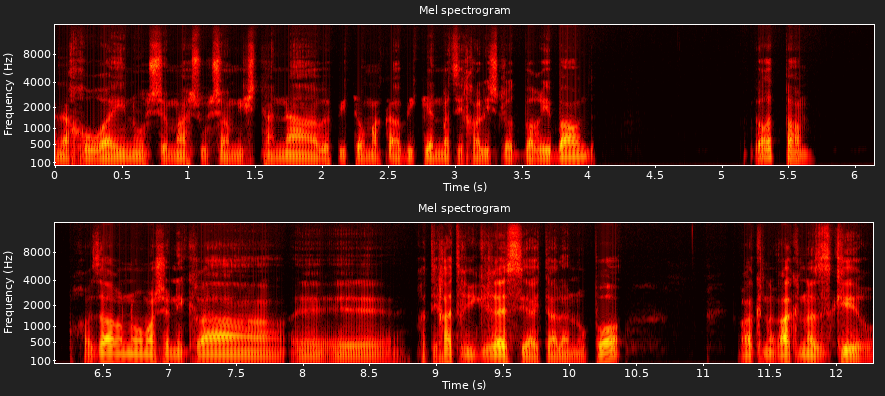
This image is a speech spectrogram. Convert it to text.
אנחנו ראינו שמשהו שם השתנה ופתאום מכבי כן מצליחה לשלוט בריבאונד. ועוד פעם, חזרנו מה שנקרא, חתיכת רגרסיה הייתה לנו פה. רק, רק נזכיר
